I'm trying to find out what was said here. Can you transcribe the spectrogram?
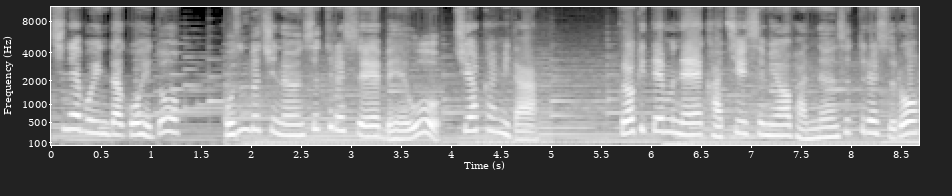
친해 보인다고 해도 고슴도치는 스트레스에 매우 취약합니다. 그렇기 때문에 같이 있으며 받는 스트레스로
